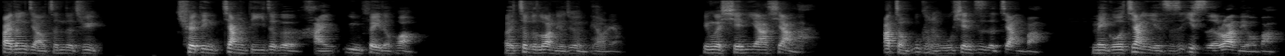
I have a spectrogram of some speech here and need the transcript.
拜登只要真的去确定降低这个海运费的话，而这个乱流就很漂亮，因为先压下来。啊总不可能无限制的降吧？美国降也只是一时的乱流吧？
